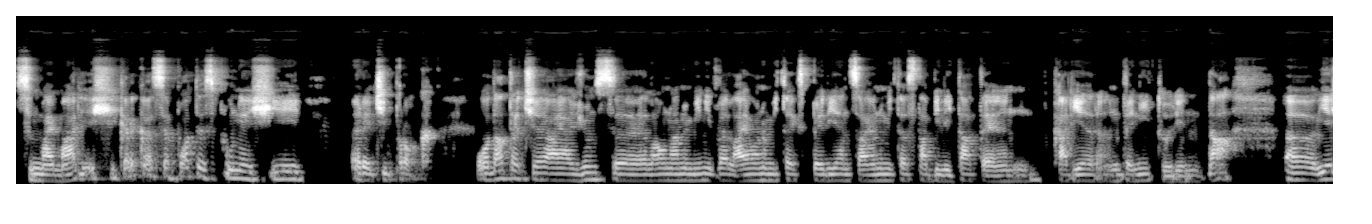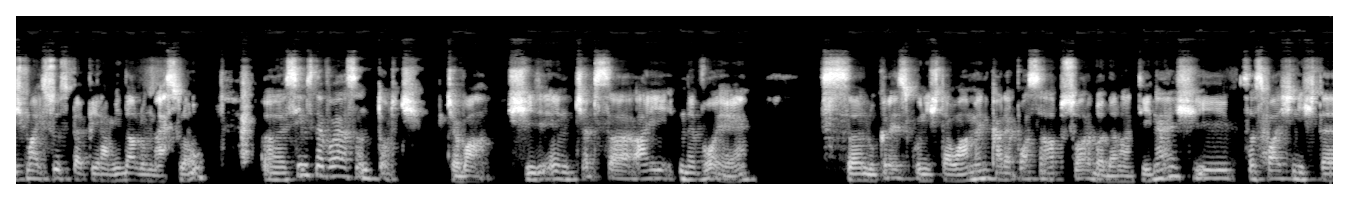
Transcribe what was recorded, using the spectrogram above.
sunt mai mari și cred că se poate spune și reciproc. Odată ce ai ajuns uh, la un anumit nivel, ai o anumită experiență, ai o anumită stabilitate în carieră, în venituri, în, da, uh, ești mai sus pe piramida lui Maslow, simți nevoia să întorci ceva și începi să ai nevoie să lucrezi cu niște oameni care poate să absorbă de la tine și să-ți faci niște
